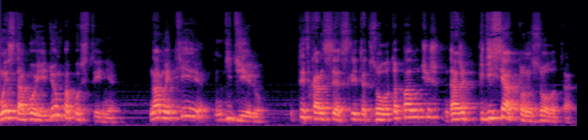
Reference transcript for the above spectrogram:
мы с тобой идем по пустыне, нам идти неделю. Ты в конце слиток золота получишь, даже 50 тонн золота.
